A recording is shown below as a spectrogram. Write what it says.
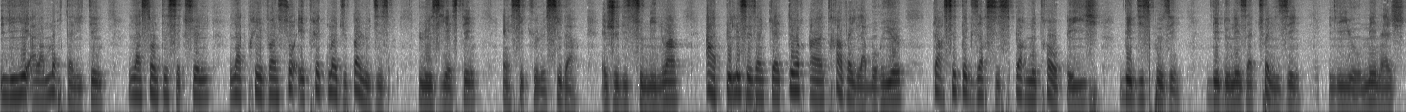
liées à la mortalité, la santé sexuelle, la prévention et traitement du paludisme, le ZST ainsi que le sida. Judith Souminois a appelé ses enquêteurs à un travail laborieux car cet exercice permettra au pays de disposer des données actualisées liées au ménage.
